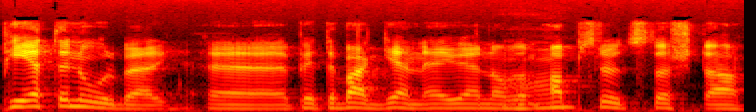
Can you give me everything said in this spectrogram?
Peter Norberg, eh, Peter Baggen, är ju en av de Mm. absolut största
